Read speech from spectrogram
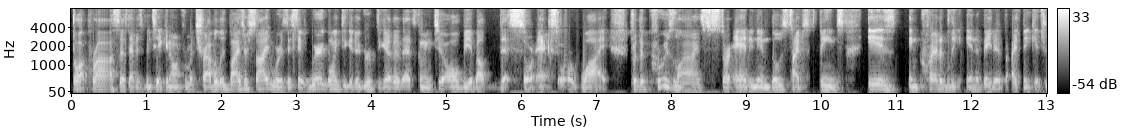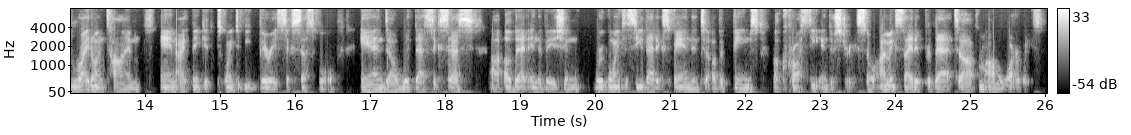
thought process that has been taken on from a travel advisor side, whereas they say, we're going to get a group together that's going to all be about this or X or Y. For the cruise lines to start adding in those types of themes is incredibly innovative. I think it's right on time, and I think it's going to be very successful. And uh, with that success uh, of that innovation, we're going to see that expand into other themes across the industry. So I'm excited for that uh, from AMA Waterways.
